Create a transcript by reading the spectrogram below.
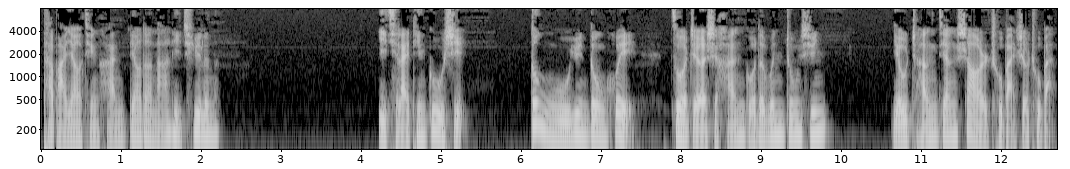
他把邀请函叼到哪里去了呢？一起来听故事《动物运动会》。作者是韩国的温中勋，由长江少儿出版社出版。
